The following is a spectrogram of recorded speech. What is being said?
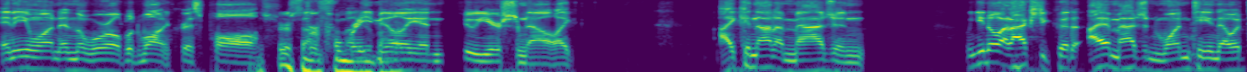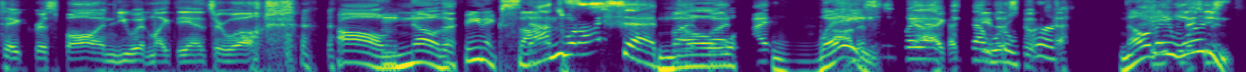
anyone in the world would want Chris Paul Sure for sounds forty familiar, Bob. million two years from now. Like, I cannot imagine. Well, you know what? I actually could. I imagine one team that would take Chris Paul, and you wouldn't like the answer. Well, Oh no, the Phoenix Suns. That's what I said. But, no but I, way. honestly, way Yeah, I I think that would have worked. no, they They wouldn't.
